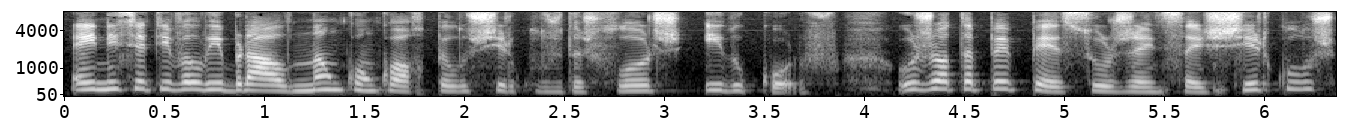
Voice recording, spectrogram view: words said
A iniciativa liberal não concorre pelos círculos das Flores e do Corvo. O JPP surge em seis círculos,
